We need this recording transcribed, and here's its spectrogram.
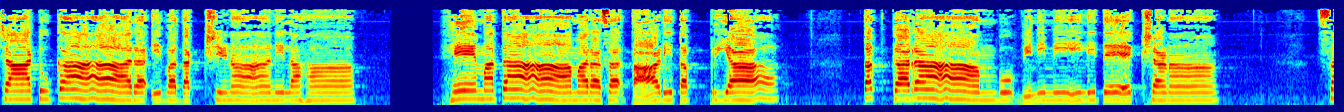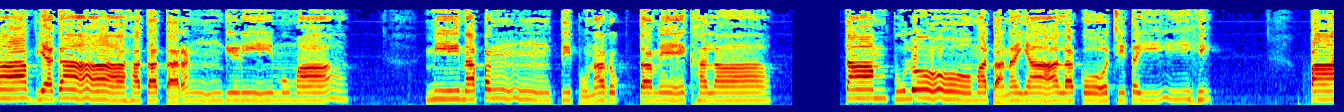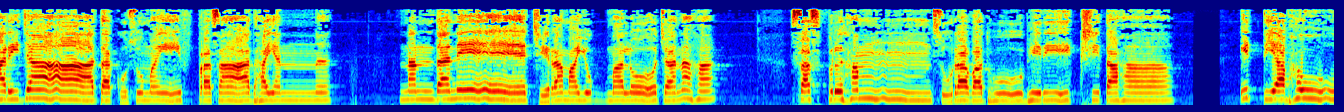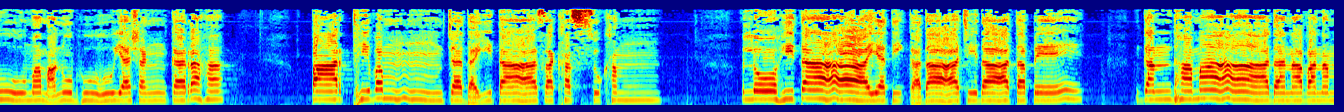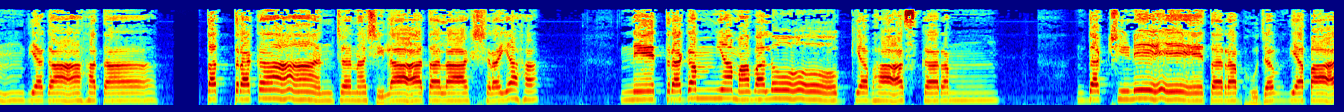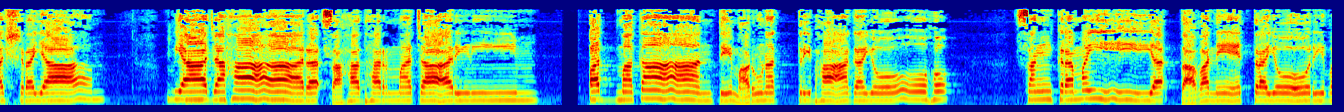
चाटुकार इव दक्षिणानिलः हेमतामरसताडितप्रिया तत्कराम्बुविनिमीलिते क्षणा। सा व्यगाहततरङ्गिणीमुमा। मीनपङ्क्तिपुनरुक्तमेखला। ताम् पुलोमतनयालकोचितैः पारिजातकुसुमैः प्रसाधयन् नन्दने चिरमयुग्मलोचनः सस्पृहम् सुरवधूभिरीक्षितः इत्यभौममनुभूय शङ्करः पार्थिवम् च दयिता सखः सुखम् लोहितायति कदाचिदातपे गन्धमादनवनम् व्यगाहत। तत्र काञ्चन शिलातलाश्रयः नेत्रगम्यमवलोक्य भास्करम् दक्षिणेतरभुजव्यपाश्रया। व्याजहार सह धर्मचारिणीम् पद्मकान्तिमरुणत्रिभागयोः सङ्क्रमय्य तव नेत्रयोरिव।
